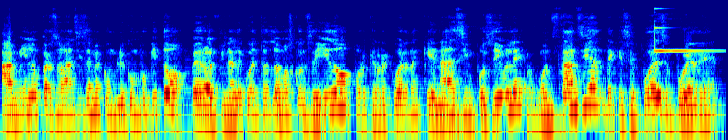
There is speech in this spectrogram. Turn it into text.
A mí en lo personal sí se me complicó un poquito, pero al final de cuentas lo hemos conseguido porque recuerden que nada es imposible. Con constancia de que se puede, se puede. ¿eh?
